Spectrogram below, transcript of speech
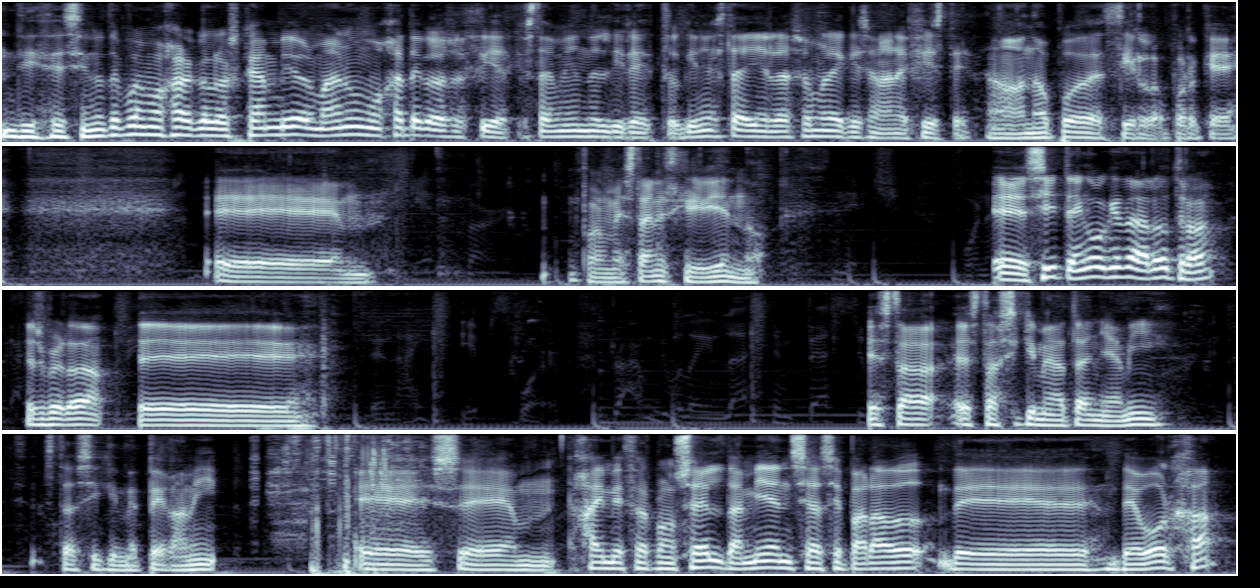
Dice, si no te puedes mojar con los cambios, Manu, mojate con los Sofías, que están viendo el directo. ¿Quién está ahí en la sombra y que se manifieste? No, no puedo decirlo porque... eh, pues me están escribiendo. Eh, sí, tengo que dar otra, es verdad. Eh, esta, esta sí que me atañe a mí. Esta sí que me pega a mí. Es eh, Jaime Fermosel también se ha separado de, de Borja.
